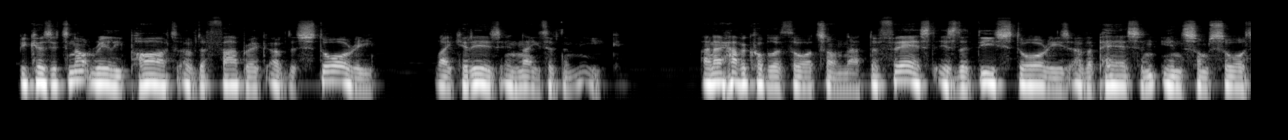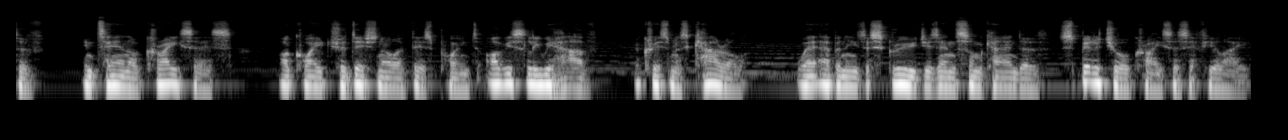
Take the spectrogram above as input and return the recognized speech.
because it's not really part of the fabric of the story like it is in Night of the Meek. And I have a couple of thoughts on that. The first is that these stories of a person in some sort of internal crisis are quite traditional at this point. Obviously, we have A Christmas Carol, where Ebenezer Scrooge is in some kind of spiritual crisis, if you like.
